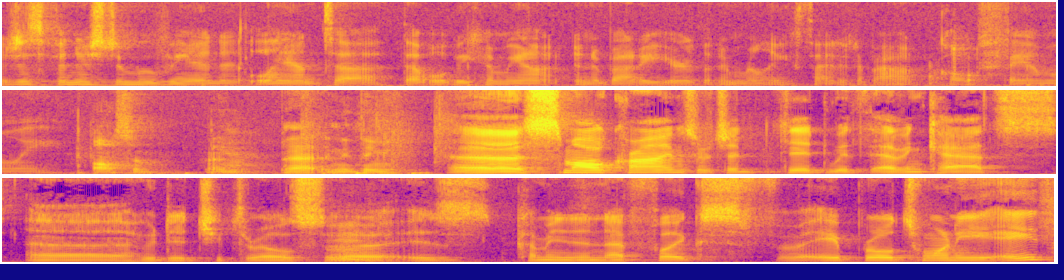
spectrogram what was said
I just finished a movie in Atlanta that will be coming out in about a year that I'm really excited about called Family. Awesome. And yeah. Pat, anything? Uh, Small Crimes, which I did with Evan Katz, uh, who did Cheap Thrills, mm. uh, is coming to Netflix for April 28th.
